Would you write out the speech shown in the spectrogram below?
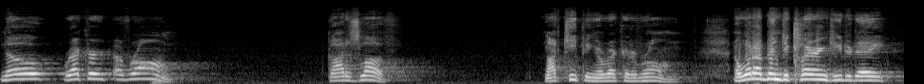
no record of wrong. God is love, not keeping a record of wrong. Now, what I've been declaring to you today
